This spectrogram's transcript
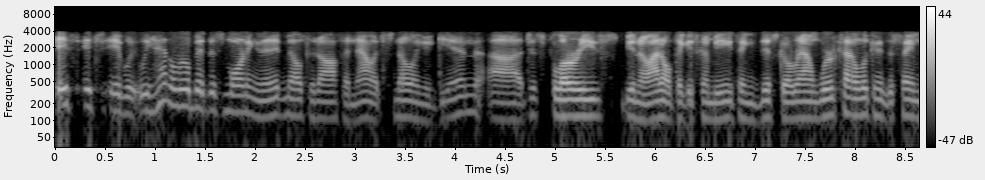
It's it's it, we had a little bit this morning and then it melted off and now it's snowing again. Uh just flurries. You know, I don't think it's going to be anything this go around. We're kind of looking at the same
